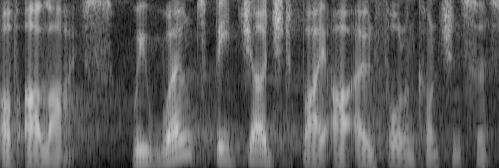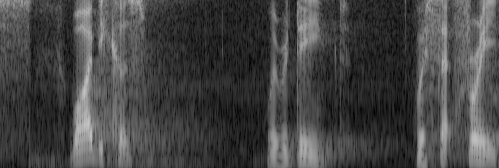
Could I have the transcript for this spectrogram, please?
of our lives. we won't be judged by our own fallen consciences. Why? Because we're redeemed, we're set free.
